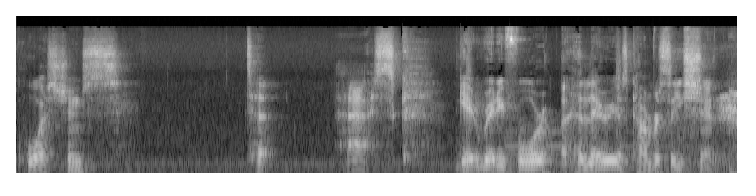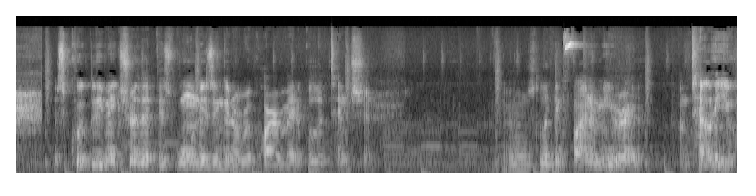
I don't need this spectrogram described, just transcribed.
questions to ask. Get ready for a hilarious conversation. Let's quickly make sure that this wound isn't gonna require medical attention. It's looking fine to me, right? I'm telling you,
